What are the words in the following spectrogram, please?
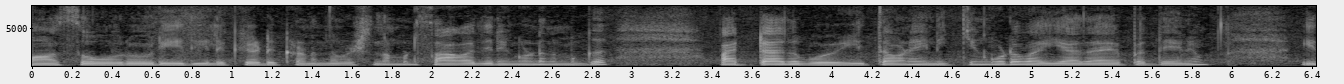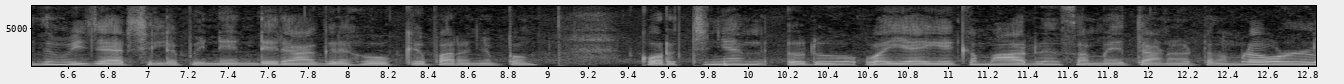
മാസം ഓരോ രീതിയിലൊക്കെ എടുക്കണമെന്ന്. പക്ഷെ നമ്മുടെ സാഹചര്യം കൊണ്ട് നമുക്ക് പറ്റാതെ പോയി. ഇത്തവണ എനിക്കും കൂടെ വയ്യാതായപ്പോഴത്തേനും ഇതും വിചാരിച്ചില്ല. പിന്നെ എന്റെ ഒരു ആഗ്രഹമൊക്കെ പറഞ്ഞപ്പം കുറച്ച് ഞാൻ ഒരു വയ്യായികയൊക്കെ മാറുന്ന സമയത്താണ് കേട്ടോ. നമ്മുടെ ഉള്ള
